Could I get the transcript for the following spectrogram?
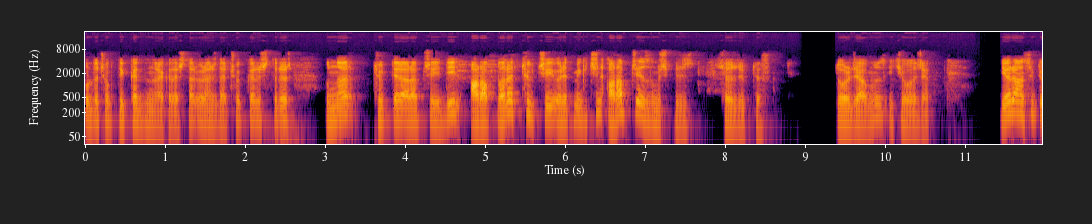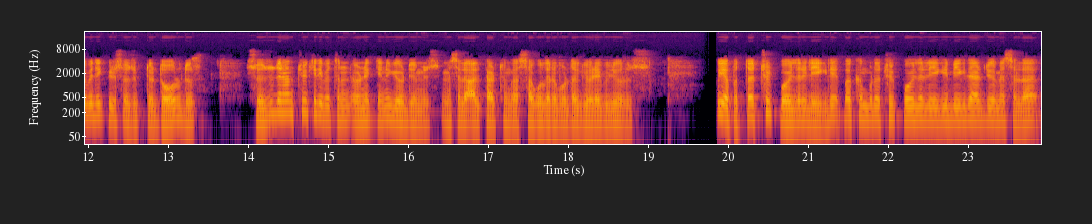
Burada çok dikkat edin arkadaşlar. Öğrenciler çok karıştırır. Bunlar Türklere Arapçayı değil Araplara Türkçeyi öğretmek için Arapça yazılmış bir sözlüktür. Doğru cevabımız 2 olacak. Yarı ansiklopedik bir sözlüktür. Doğrudur. Sözlü dönem Türk Edebiyatı'nın örneklerini gördüğümüz, mesela Alper Tunga, Sagoları burada görebiliyoruz. Bu yapıtta Türk boyları ile ilgili, bakın burada Türk boyları ile ilgili bilgiler diyor. Mesela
